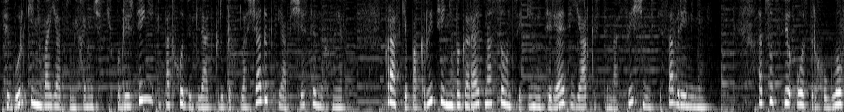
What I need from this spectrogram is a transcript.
фигурки не боятся механических повреждений и подходят для открытых площадок и общественных мест. Краски покрытия не выгорают на солнце и не теряют яркости, насыщенности со временем. Отсутствие острых углов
